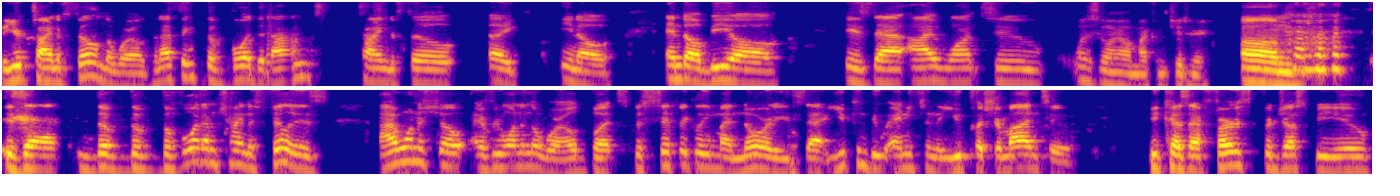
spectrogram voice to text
that you're trying to fill in the world. And I think the void that I'm trying to fill, like, you know, end all be all is that I want to what's going on with my computer? Um is that the, the the void I'm trying to fill is I want to show everyone in the world, but specifically minorities, that you can do anything that you put your mind to. Because at first, for Just Be You,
